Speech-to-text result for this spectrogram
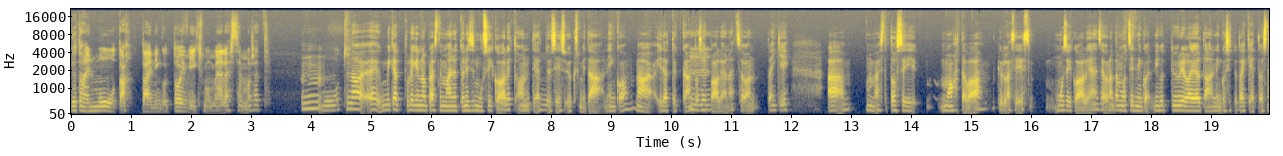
jotain muuta, tai niin kuin, toimiiko mun mielestä semmoiset mm, muut? No eh, mikä tulikin nopeasti mainittu, niin siis musikaalit on tietty mm. siis yksi, mitä niin kuin, mä itse tykkään mm. tosi paljon, että se on jotenkin ää, mun mielestä tosi mahtavaa kyllä siis musikaalien seuranta, mutta sitten niinku, niinku tyylilajiltaan niinku sit jotakin, että olisi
